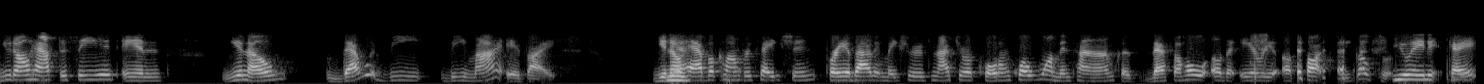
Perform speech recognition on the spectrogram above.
you don't have to see it and you know that would be be my advice you know, yeah. have a conversation, pray about it, make sure it's not your quote unquote woman time, because that's a whole other area of thoughts we go through. You ain't okay.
